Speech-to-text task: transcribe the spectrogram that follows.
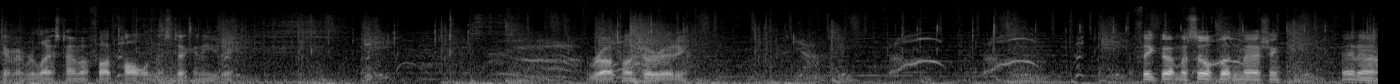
Can't remember last time I fought Paul in this Tekken either. Raw punch already. I faked out myself button mashing. Hey now.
